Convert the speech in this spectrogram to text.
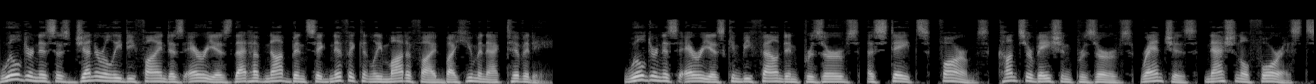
Wilderness is generally defined as areas that have not been significantly modified by human activity. Wilderness areas can be found in preserves, estates, farms, conservation preserves, ranches, national forests,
